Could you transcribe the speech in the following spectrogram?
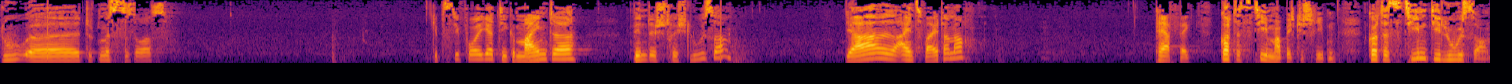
Du, äh, du müsstest sowas. Gibt's die Folie? Die Gemeinde Bindestrich Loser? Ja, eins weiter noch. Perfekt. Gottes Team habe ich geschrieben. Gottes Team, die Loser.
